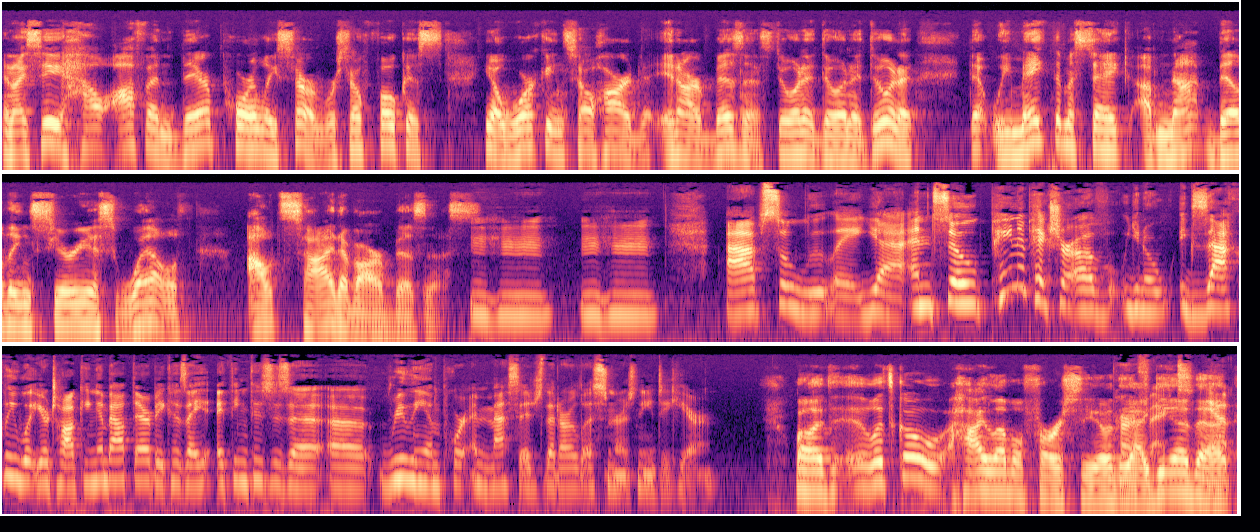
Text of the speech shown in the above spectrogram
and I see how often they're poorly served. We're so focused, you know, working so hard in our business, doing it, doing it, doing it, that we make the mistake of not building serious wealth outside of our business. Mm-hmm. Mm-hmm. Absolutely. Yeah. And so paint a picture of, you know, exactly what you're talking about there, because I, I think this is a, a really important message that our listeners need to hear. Well, let's go high level first. You know, Perfect. the idea that, yep.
